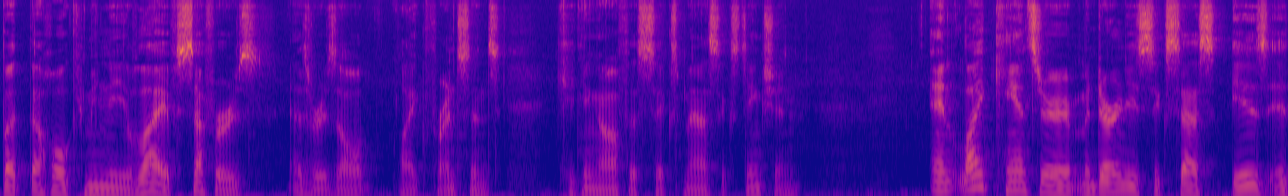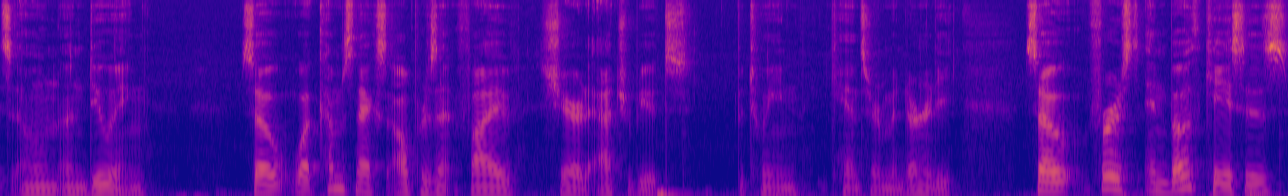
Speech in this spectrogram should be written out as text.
but the whole community of life suffers as a result, like, for instance, kicking off a sixth mass extinction. And like cancer, modernity's success is its own undoing. So, what comes next, I'll present five shared attributes between cancer and modernity. So, first, in both cases,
